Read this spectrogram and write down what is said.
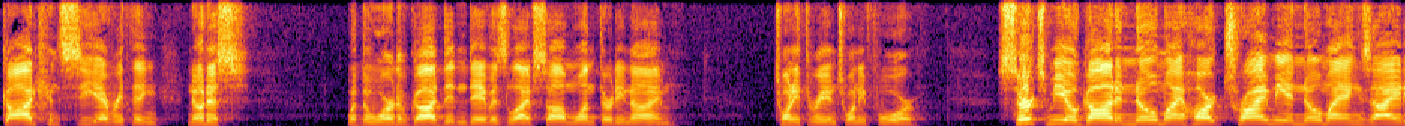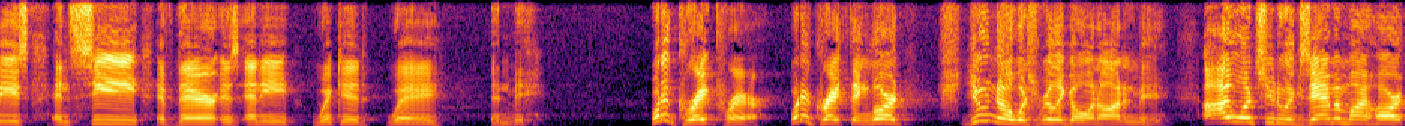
god can see everything notice what the word of god did in david's life psalm 139 23 and 24 Search me, O God, and know my heart. Try me and know my anxieties, and see if there is any wicked way in me. What a great prayer. What a great thing. Lord, you know what's really going on in me. I want you to examine my heart.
